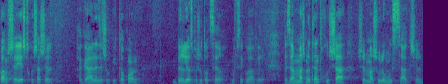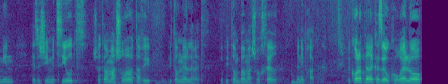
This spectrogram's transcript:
פעם שיש תחושה של הגעה לאיזשהו פתרון, ברליוז פשוט עוצר, מפסיק באוויר. וזה ממש נותן תחושה של משהו לא מושג, של מין איזושהי מציאות שאתה ממש רואה אותה והיא פתאום נעלמת, ופתאום בא משהו אחר ונמחק. וכל הפרק הזה הוא קורא לו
